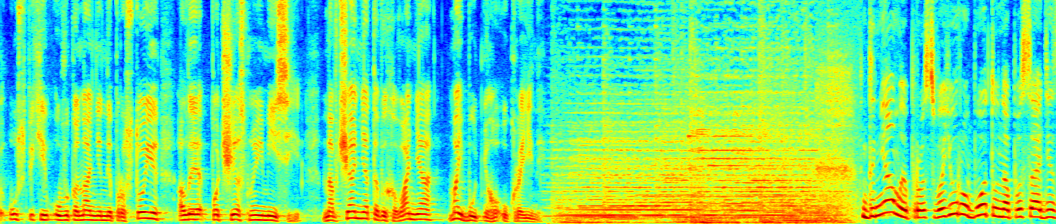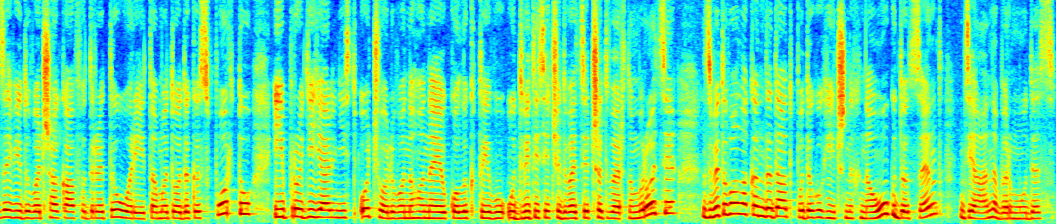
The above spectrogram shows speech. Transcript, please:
успіхів у виконанні непростої, але почесної місії навчання та виховання майбутнього України. Днями про свою роботу на посаді завідувача кафедри теорії та методики спорту і про діяльність очолюваного нею колективу у 2024 році звітувала кандидат педагогічних наук, доцент Діана Бермудес.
